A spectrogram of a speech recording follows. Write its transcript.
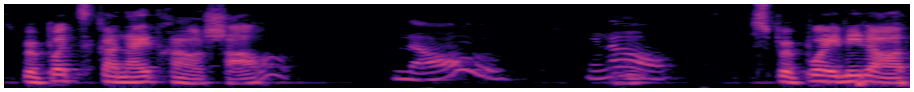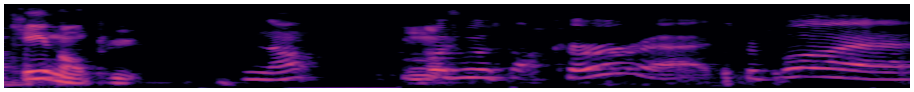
Tu peux pas t'y connaître en char. Non. Mais non. Tu peux pas aimer le hockey non plus. Non. Tu peux Non. pas jouer au soccer. euh, tu peux pas... euh,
